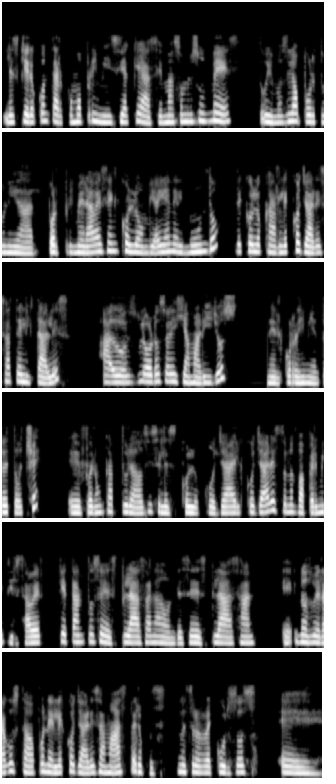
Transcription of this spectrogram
Les quiero contar como primicia que hace más o menos un mes tuvimos la oportunidad por primera vez en Colombia y en el mundo de colocarle collares satelitales a dos loros amarillos en el corregimiento de Toche. Eh, fueron capturados y se les colocó ya el collar. Esto nos va a permitir saber qué tanto se desplazan, a dónde se desplazan, eh, nos hubiera gustado ponerle collares a más, pero pues nuestros recursos eh,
